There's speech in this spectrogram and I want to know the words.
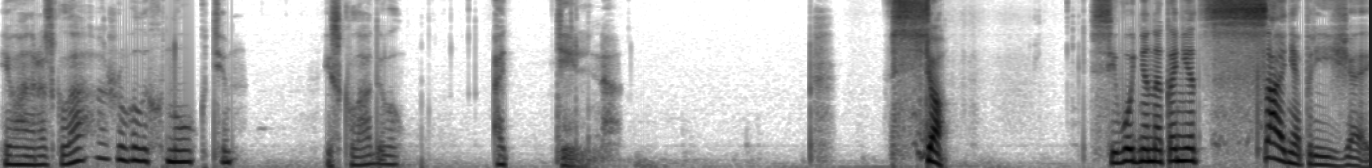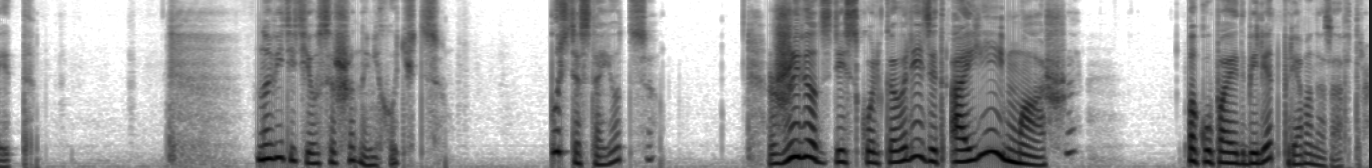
Иван разглаживал их ногтем и складывал отдельно. Все. Сегодня, наконец, Саня приезжает. Но видеть его совершенно не хочется. Пусть остается. Живет здесь сколько влезет, а ей, Маше, покупает билет прямо на завтра.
